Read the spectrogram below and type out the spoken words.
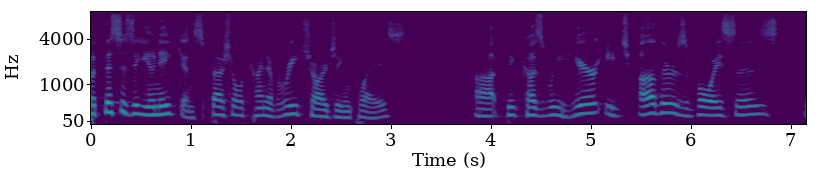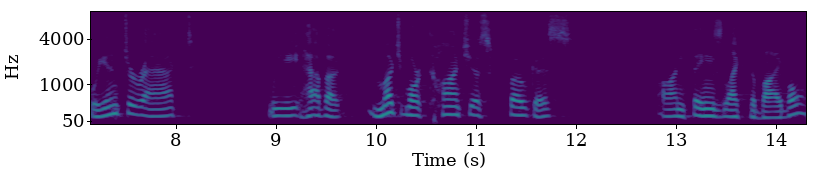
But this is a unique and special kind of recharging place uh, because we hear each other's voices, we interact, we have a much more conscious focus on things like the Bible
